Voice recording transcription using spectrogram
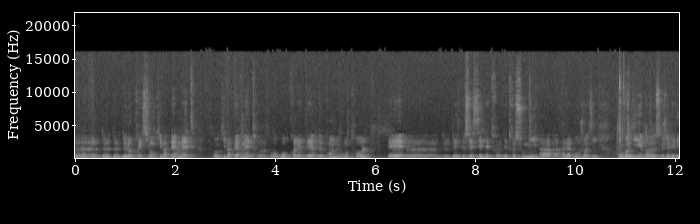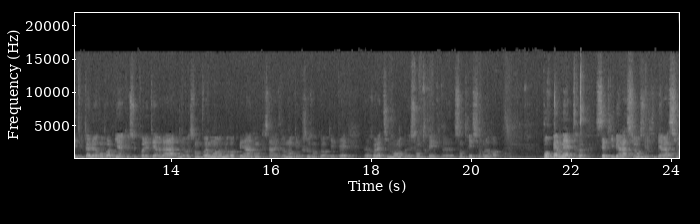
euh, de, l'oppression qui va permettre aux, prolétaires de prendre le contrôle et de, cesser d'être soumis à, la bourgeoisie. Pour redire euh, ce que j'avais dit tout à l'heure, on voit bien que ce prolétaire-là, il ressemble vraiment à un Européen, donc ça reste vraiment quelque chose encore qui était euh, relativement euh, centré, centré sur l'Europe. Pour permettre cette libération, cette libération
